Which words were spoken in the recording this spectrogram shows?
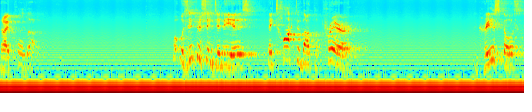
that I pulled up. What was interesting to me is they talked about the prayer and Christos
